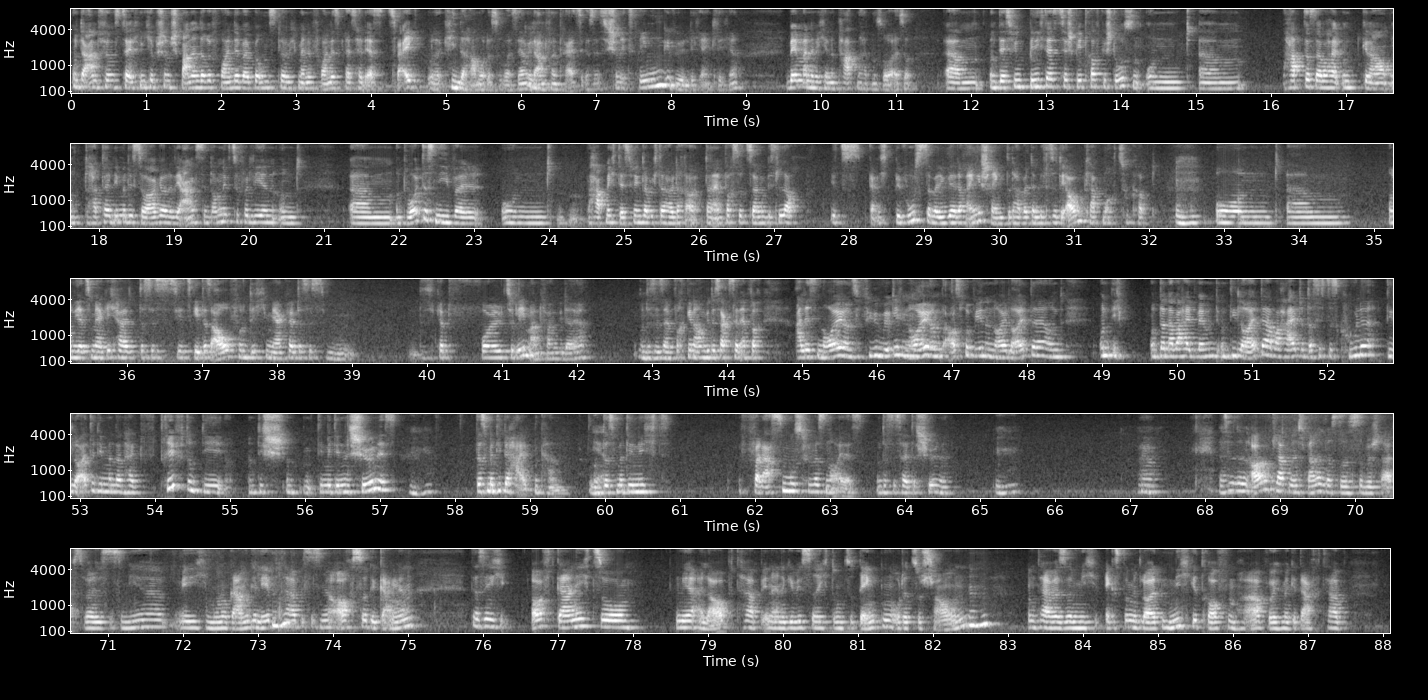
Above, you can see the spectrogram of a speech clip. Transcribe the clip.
unter Anführungszeichen, ich habe schon spannendere Freunde, weil bei uns, glaube ich, mein Freundeskreis halt erst zwei oder Kinder haben oder sowas, ja, mit mhm. Anfang 30. Also es ist schon extrem ungewöhnlich eigentlich. Ja? Wenn man nämlich einen Partner hat und so. Also, ähm, und deswegen bin ich da jetzt sehr spät drauf gestoßen und ähm, habe das aber halt, und genau, und hatte halt immer die Sorge oder die Angst, den Dominik zu verlieren und, ähm, und wollte das nie, weil, und habe mich deswegen, glaube ich, da halt auch dann einfach sozusagen ein bisschen auch, jetzt gar nicht bewusst, aber irgendwie halt auch eingeschränkt und habe halt ein bisschen so die Augenklappen auch zugehabt. Mhm. Und, ähm, und jetzt merke ich halt, dass es, jetzt geht das auf und ich merke halt, dass es dass ich gerade voll zu leben anfange wieder. Ja? Und das ist einfach, genau wie du sagst, halt einfach alles neu und so viel wie möglich mhm. neu und ausprobieren und neue Leute und, und ich und dann aber halt, wenn, und die Leute aber halt, und das ist das Coole, die Leute, die man dann halt trifft und die, und die, und die mit denen es schön ist, mhm. dass man die behalten kann. Und yeah. dass man die nicht verlassen muss für was Neues. Und das ist halt das Schöne. Mhm. Ja. Das mit den Augenklappen ist spannend, dass du das so beschreibst, weil es ist mir, wie ich monogam gelebt mhm. habe, ist es mir auch so gegangen, dass ich oft gar nicht so mir erlaubt habe, in eine gewisse Richtung zu denken oder zu schauen. Mhm. Und teilweise mich extra mit Leuten nicht getroffen habe, wo ich mir gedacht habe,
